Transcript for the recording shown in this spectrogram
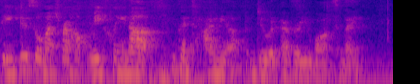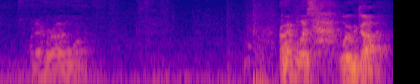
Thank you so much for helping me clean up. You can tie me up and do whatever you want tonight. Whatever I want. All right, boys, where are we dropping?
